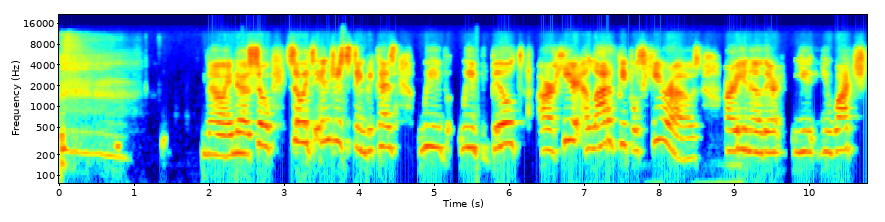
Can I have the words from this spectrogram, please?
Yeah no i know. So so it's interesting because we've we've built our here a lot of people's heroes are you know they're you you watch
